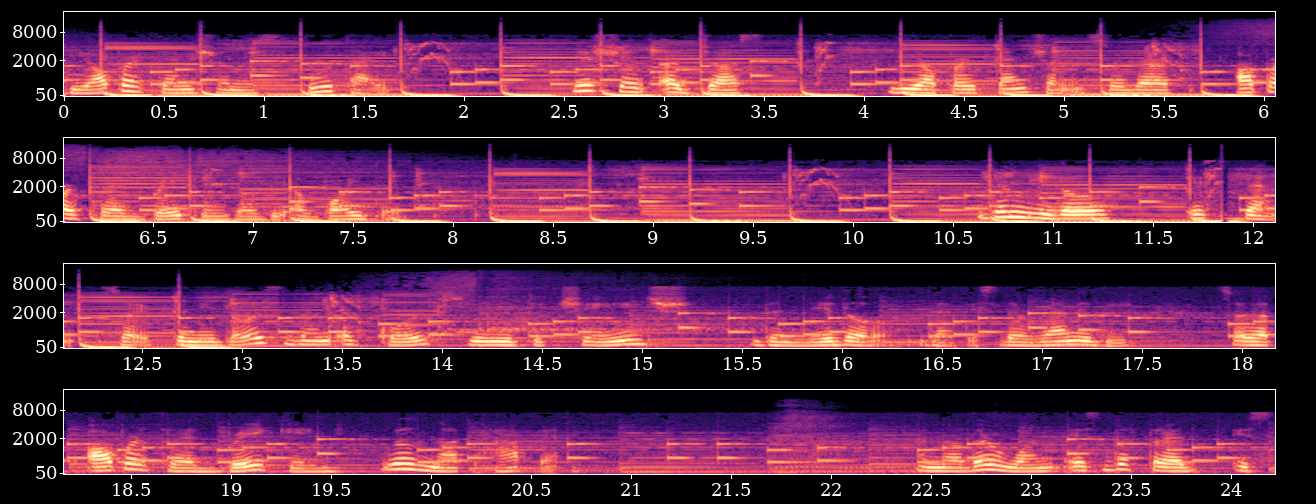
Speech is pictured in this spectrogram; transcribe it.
the upper tension is too tight, you should adjust the upper tension so that upper thread breaking will be avoided. The needle is bent. So if the needle is bent, of course, you need to change the needle. That is the remedy so that upper thread breaking will not happen. Another one is the thread is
